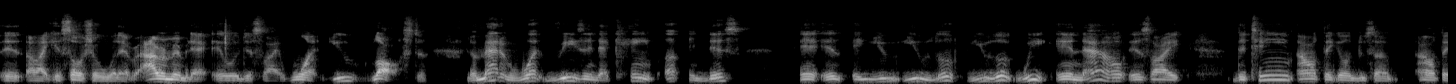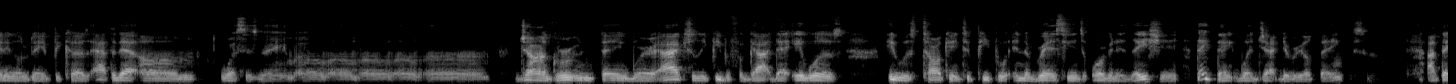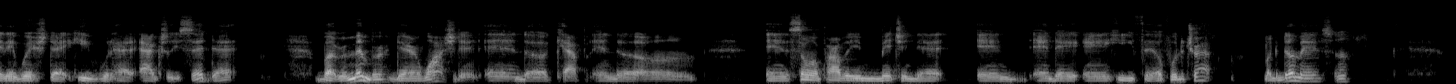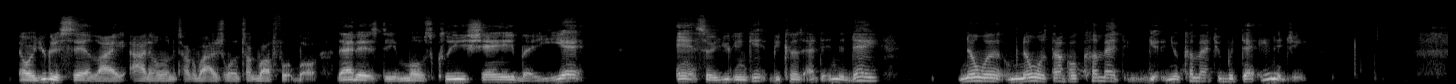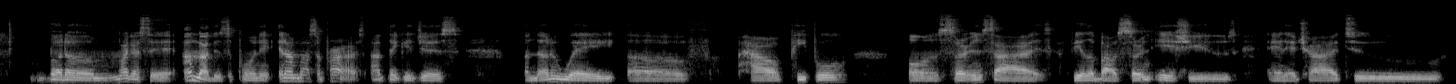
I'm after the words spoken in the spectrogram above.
it, like his social whatever. I remember that it was just like one you lost. No matter what reason that came up in this and, it, and you you look you look weak. And now it's like the team. I don't think they're gonna do something. I don't think they're gonna do anything because after that, um, what's his name, um, um, um, um, um Jon Gruden thing, where actually people forgot that it was he was talking to people in the Redskins organization. They think what Jack Rio thinks. I think they wish that he would have actually said that. But remember, Darren Washington and uh, Cap and uh, um, and someone probably mentioned that, and and they and he fell for the trap like a dumbass. Huh? Or you could have said like, I don't want to talk about. I just want to talk about football. That is the most cliche, but yet answer you can get because at the end of the day, no one, no one's not gonna come at you. Get, you come at you with that energy. But um, like I said, I'm not disappointed and I'm not surprised. I think it's just another way of how people on certain sides feel about certain issues and they try to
